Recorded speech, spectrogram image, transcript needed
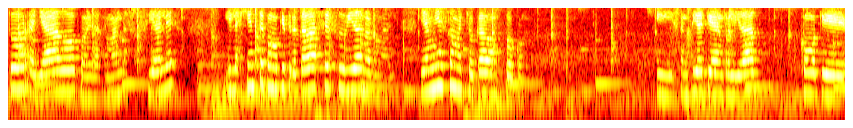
todo rayado con las demandas sociales y la gente como que trataba de hacer su vida normal. Y a mí eso me chocaba un poco. Y sentía que en realidad como que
